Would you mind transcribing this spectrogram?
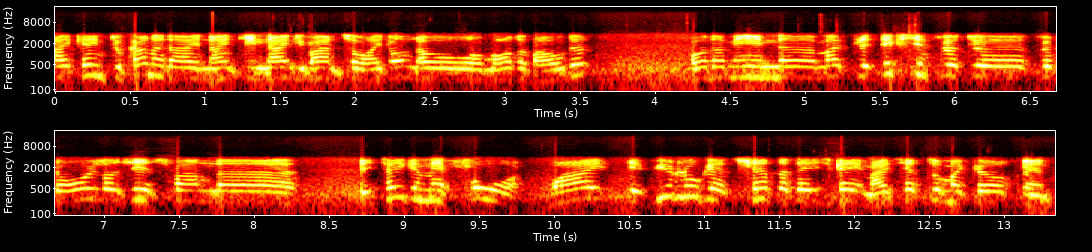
I came to Canada in 1991, so I don't know a lot about it. But I mean, uh, my prediction for the, for the Oilers is from uh, they take them in four. Why? If you look at Saturday's game, I said to my girlfriend,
